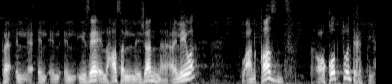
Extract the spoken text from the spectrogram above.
فالإيذاء اللي حصل لجنة عليوة وعن قصد عقوبته أنت خدتيها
